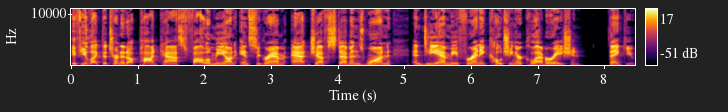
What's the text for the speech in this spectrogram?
If you like the Turn It Up podcast, follow me on Instagram at Jeff Stebbins1 and DM me for any coaching or collaboration. Thank you.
